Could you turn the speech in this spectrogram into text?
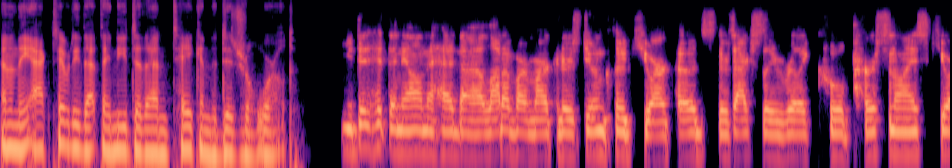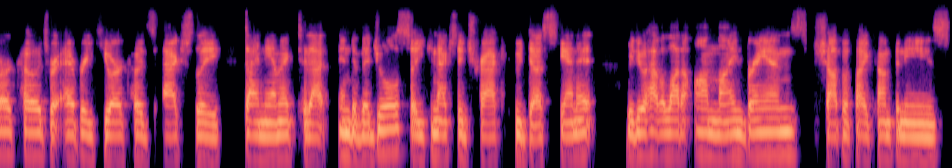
and then the activity that they need to then take in the digital world? you did hit the nail on the head. Uh, a lot of our marketers do include QR codes. There's actually really cool personalized QR codes where every QR code is actually dynamic to that individual. So you can actually track who does scan it. We do have a lot of online brands, Shopify companies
